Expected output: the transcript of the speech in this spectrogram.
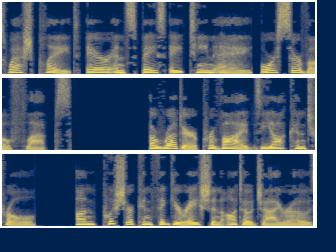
swash plate Air and Space 18A, or servo flaps. A rudder provides yaw control. On pusher configuration autogyros,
